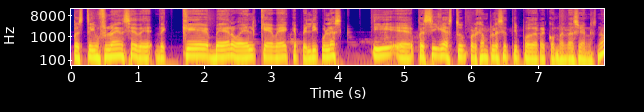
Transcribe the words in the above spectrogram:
pues te influencie de, de qué ver o él qué ve, qué películas y eh, pues sigas tú, por ejemplo, ese tipo de recomendaciones, ¿no?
